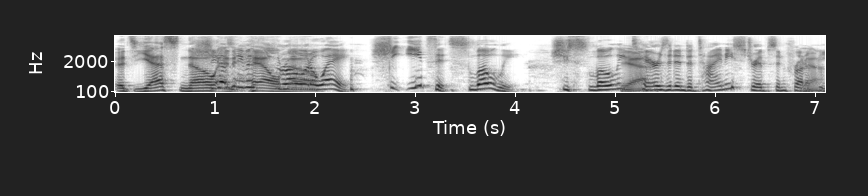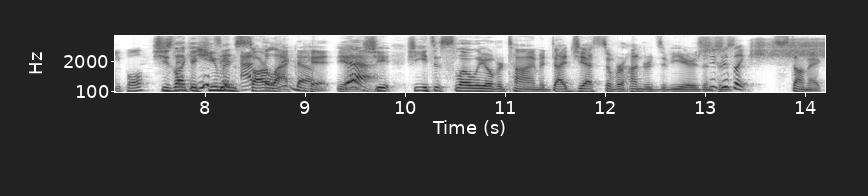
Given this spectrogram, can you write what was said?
It's yes, no, she doesn't even hell throw no. it away. She eats it slowly. She slowly Yeah. tears it into tiny strips in front Yeah. of people. She's like a eats human it at the sarlacc window. pit. Yeah, she she eats it slowly over time. It digests over hundreds of years. She's into just like stomach.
